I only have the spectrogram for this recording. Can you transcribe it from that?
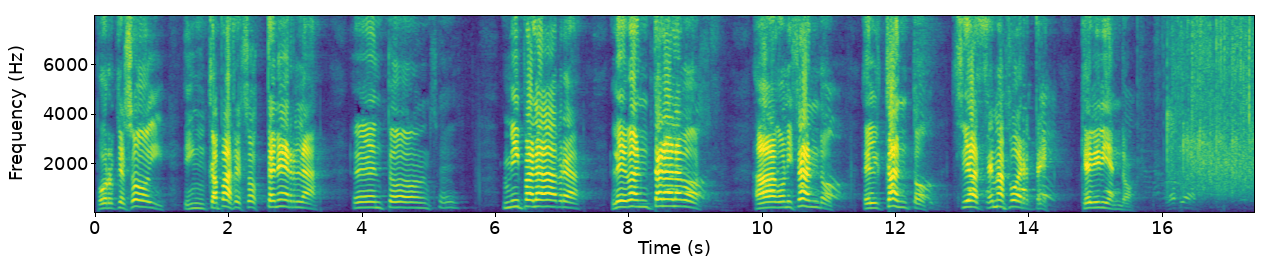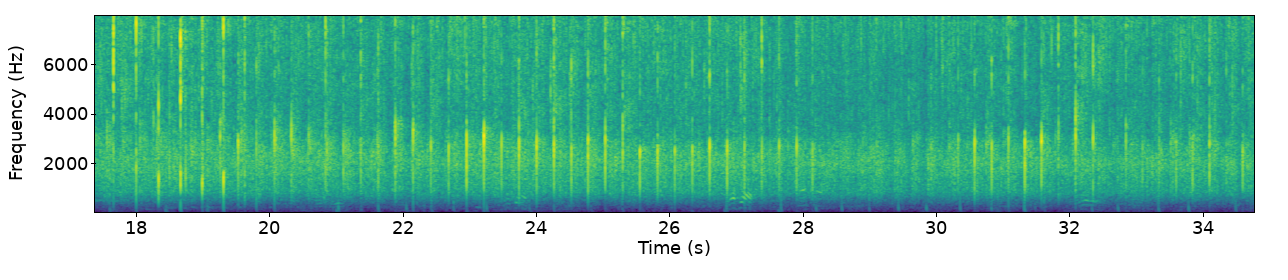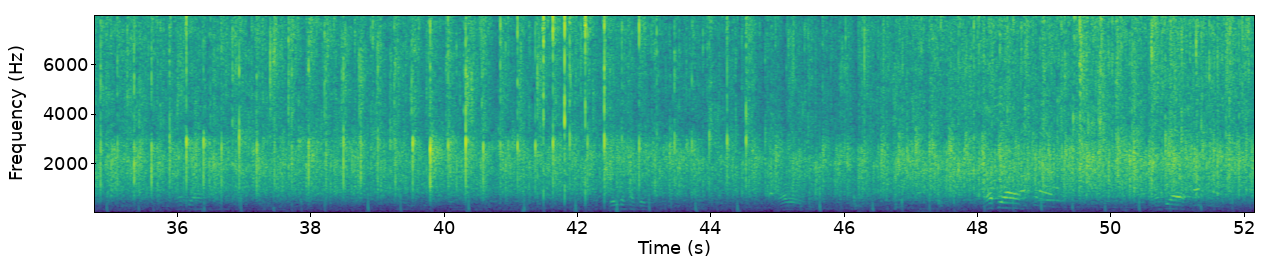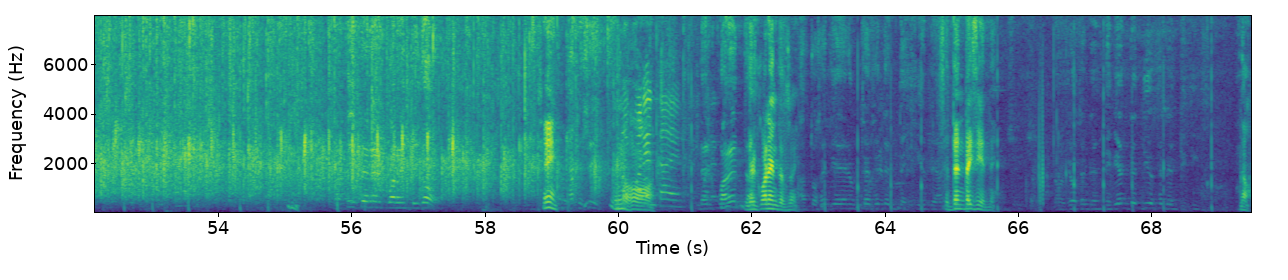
porque soy incapaz de sostenerla, entonces mi palabra levantará la voz, agonizando el canto se hace más fuerte que viviendo. ¿Sí? No. Del 40. Del 40 soy. Entonces tiene usted 77 años. 77. No, yo seten- le había entendido 75. No.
